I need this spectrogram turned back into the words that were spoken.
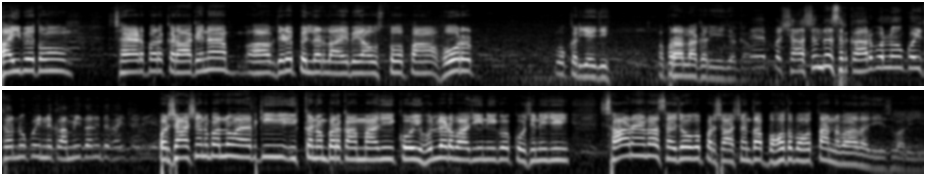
ਹਾਈਵੇ ਤੋਂ ਸਾਈਡ ਪਰ ਕਰਾ ਕੇ ਨਾ ਜਿਹੜੇ ਪਿੱਲਰ ਲਾਏ ਵੇ ਆ ਉਸ ਤੋਂ ਆਪਾਂ ਹੋਰ ਉਹ ਕਰੀਏ ਜੀ ਉਪਰਾਲਾ ਕਰੀਏ ਜਗ੍ਹਾ ਤੇ ਪ੍ਰਸ਼ਾਸਨ ਤੇ ਸਰਕਾਰ ਵੱਲੋਂ ਕੋਈ ਤੁਹਾਨੂੰ ਕੋਈ ਨਾਕਾਮੀ ਤਾਂ ਨਹੀਂ ਦਿਖਾਈ ਦੇ ਰਹੀ ਹੈ? ਪ੍ਰਸ਼ਾਸਨ ਵੱਲੋਂ ਐਤਕੀ ਇੱਕ ਨੰਬਰ ਕੰਮ ਆ ਜੀ ਕੋਈ ਹੁੱਲੜਬਾਜੀ ਨਹੀਂ ਕੋਈ ਕੁਛ ਨਹੀਂ ਜੀ। ਸਾਰਿਆਂ ਦਾ ਸਹਿਯੋਗ ਪ੍ਰਸ਼ਾਸਨ ਦਾ ਬਹੁਤ ਬਹੁਤ ਧੰਨਵਾਦ ਆ ਜੀ ਇਸ ਵਾਰੀ ਜੀ।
